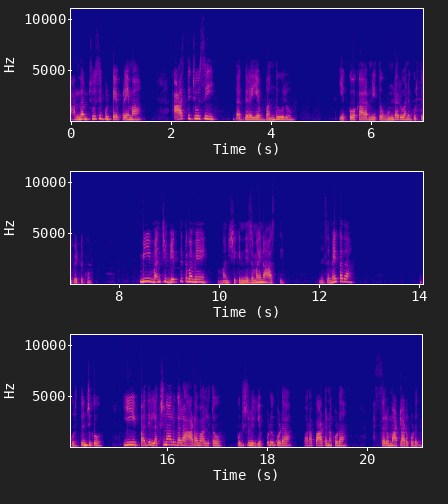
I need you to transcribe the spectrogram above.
అందం చూసి పుట్టే ప్రేమ ఆస్తి చూసి దగ్గరయ్యే బంధువులు ఎక్కువ కాలం నీతో ఉండరు అని గుర్తుపెట్టుకో. మీ మంచి వ్యక్తిత్వమే మనిషికి నిజమైన ఆస్తి. నిజమే కదా? గుర్తుంచుకో ఈ పది లక్షణాలు గల ఆడవాళ్ళతో పురుషులు ఎప్పుడూ కూడా పొరపాటున కూడా అస్సలు మాట్లాడకూడదు.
